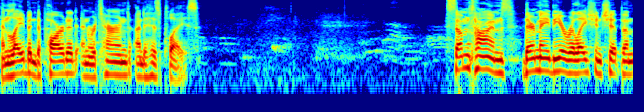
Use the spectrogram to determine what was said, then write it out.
And Laban departed and returned unto his place. Sometimes there may be a relationship in,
